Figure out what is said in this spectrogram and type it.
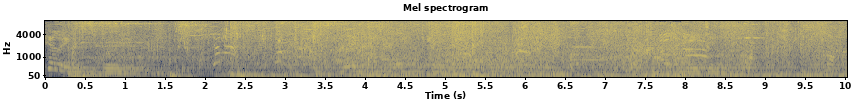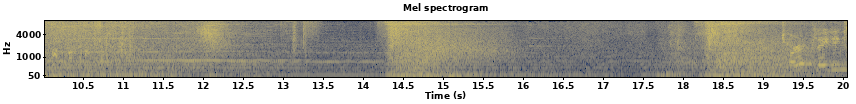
Killing spree. Turret plating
